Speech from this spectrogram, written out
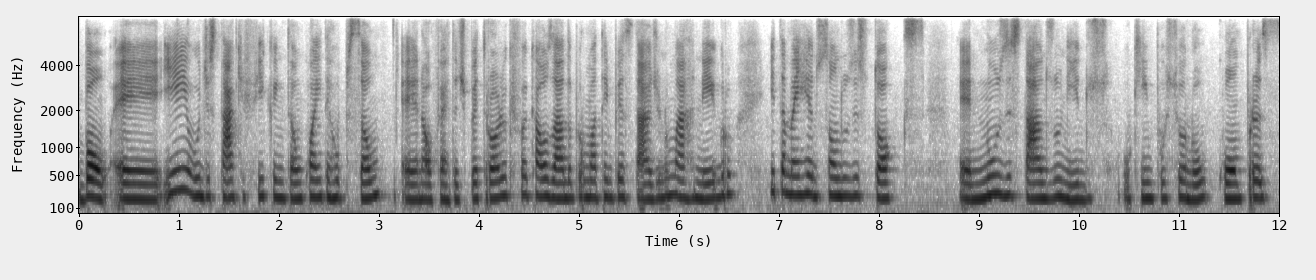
Bom, é, e o destaque fica então com a interrupção é, na oferta de petróleo que foi causada por uma tempestade no Mar Negro e também redução dos estoques é, nos Estados Unidos, o que impulsionou compras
